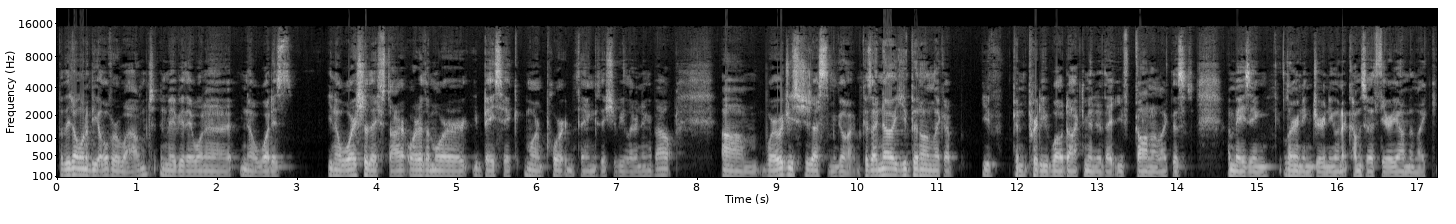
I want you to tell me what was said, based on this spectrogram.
but they don't want to be overwhelmed and maybe they want to know what is, you know, where should they start? What are the more basic, more important things they should be learning about? Um, where would you suggest them going? Because I know you've been on like a, you've been pretty well documented that you've gone on like this amazing learning journey when it comes to Ethereum and like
